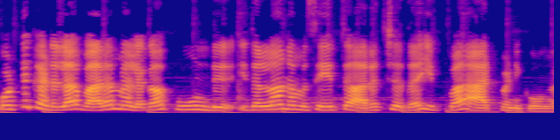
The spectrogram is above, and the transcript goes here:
பொட்டுக்கடலை வரமிளகா பூண்டு இதெல்லாம் நம்ம சேர்த்து அரைச்சதை இப்போ ஆட் பண்ணிக்கோங்க.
